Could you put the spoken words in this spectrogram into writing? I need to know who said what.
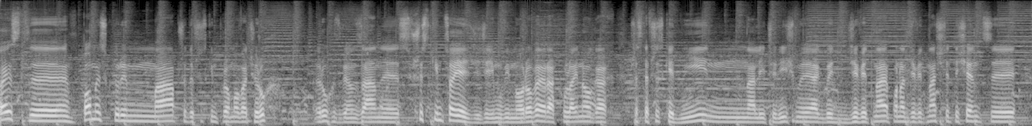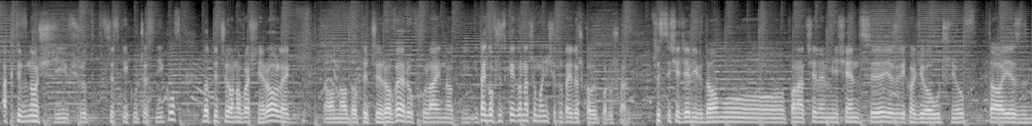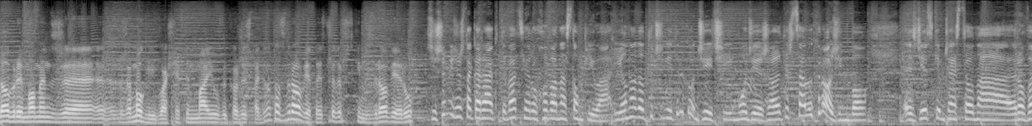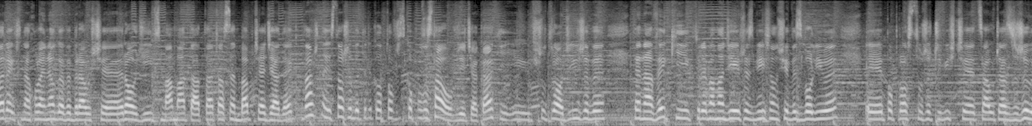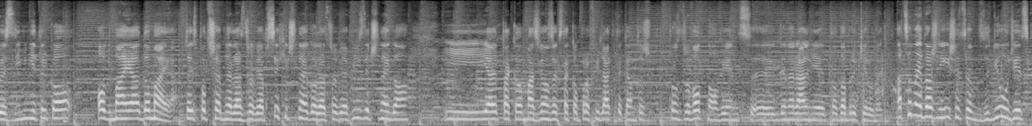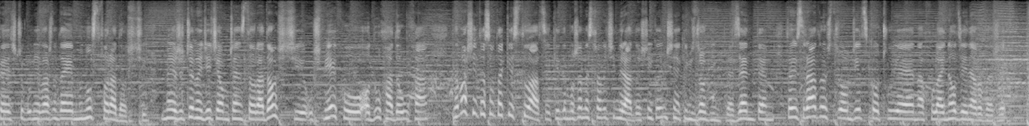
Speaker 1: To jest y, pomysł, który ma przede wszystkim promować ruch, ruch związany z wszystkim, co jeździ, czyli mówimy o rowerach, hulajnogach. Przez te wszystkie dni naliczyliśmy jakby 19, ponad 19 tysięcy aktywności wśród wszystkich uczestników. Dotyczy ono właśnie rolek, ono dotyczy rowerów, hulajnog i, i tego wszystkiego, na czym oni się tutaj do szkoły poruszali. Wszyscy siedzieli w domu ponad 7 miesięcy, jeżeli chodzi o uczniów. To jest dobry moment, że, że mogli właśnie w tym maju wykorzystać. No to zdrowie, to jest przede wszystkim zdrowie, ruch.
Speaker 2: Cieszymy się, że taka reaktywacja ruchowa nastąpiła i ona dotyczy nie tylko dzieci i młodzieży, ale też całych rodzin, bo z dzieckiem często na rowerek czy na hulajnogę wybrał się rodzic, mama, tata, czasem babcia, dziadek. Ważne jest to, żeby tylko to wszystko pozostało w dzieciakach i, i wśród rodzin, żeby te nawyki, które mam nadzieję przez miesiąc się wyzwoliły, y, po prostu rzeczywiście cały czas żyły z nimi, nie tylko od maja do maja. To jest potrzebne dla zdrowia psychicznego, dla zdrowia fizycznego. I ja taką, ma związek z taką profilaktyką też prozdrowotną, więc y, generalnie to dobry kierunek. A co najważniejsze, co w Dniu Dziecka jest szczególnie ważne, daje mnóstwo radości. My życzymy dzieciom często radości, uśmiechu, od ucha do ucha. No właśnie to są takie sytuacje, kiedy możemy sprawić im radość, niekoniecznie jakimś drogim prezentem. To jest radość, którą dziecko czuje na hulajnodze i na rowerze.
